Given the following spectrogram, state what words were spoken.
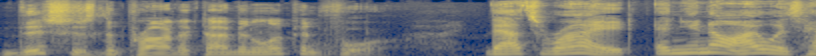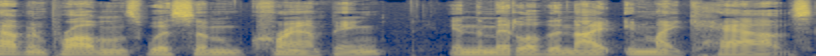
This is the product I've been looking for. That's right. And you know, I was having problems with some cramping in the middle of the night in my calves.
